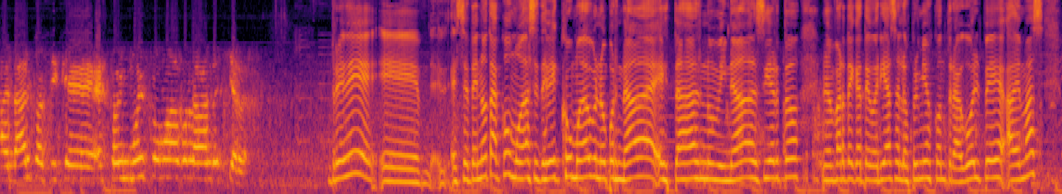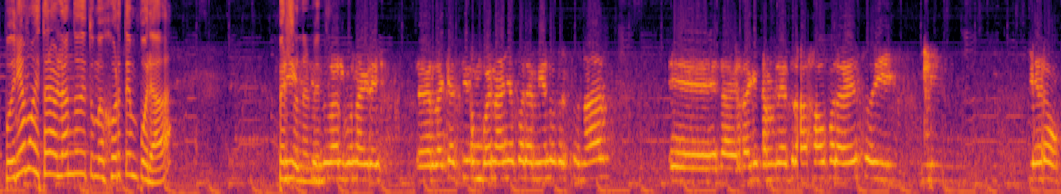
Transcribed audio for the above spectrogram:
al arco, así que estoy muy cómoda por la banda izquierda. Rebe, eh, se te nota cómoda, se te ve cómoda, pero no por nada estás nominada, ¿cierto? En parte de categorías a los premios Contragolpe. Además, ¿podríamos estar hablando de tu mejor temporada? Sí, sin Personalmente. duda alguna, Grace. De verdad que ha sido un buen año para mí en lo personal. Eh, la verdad que también he trabajado para eso y, y quiero,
